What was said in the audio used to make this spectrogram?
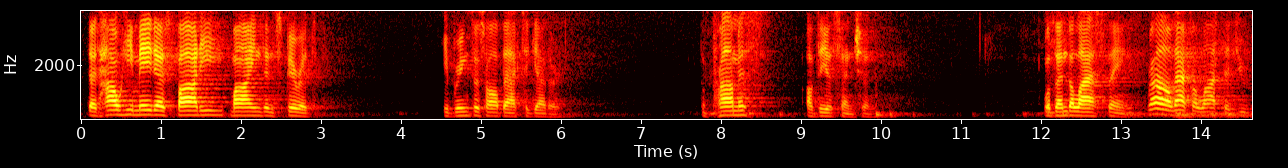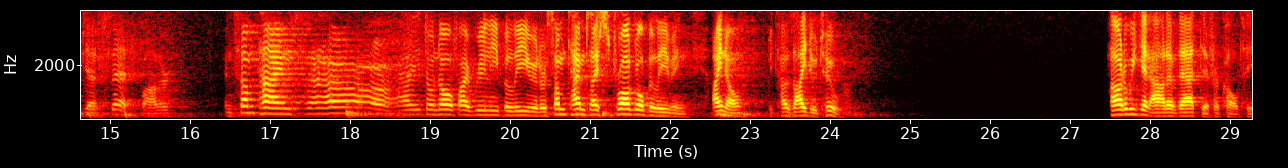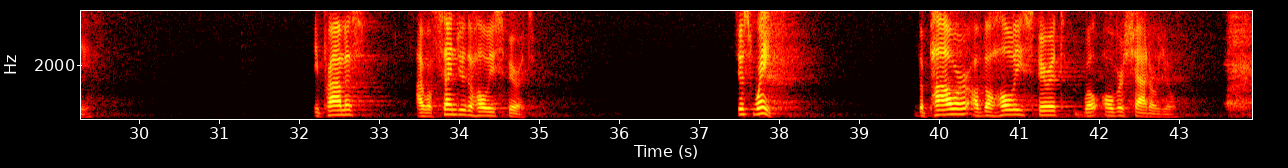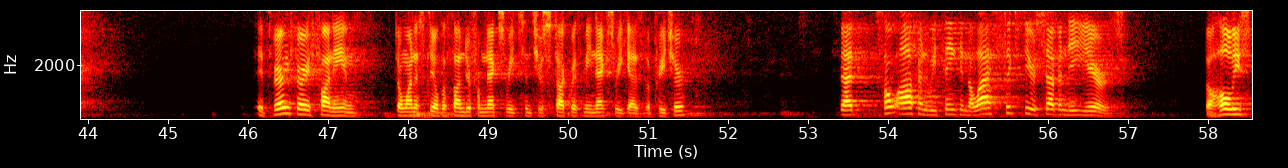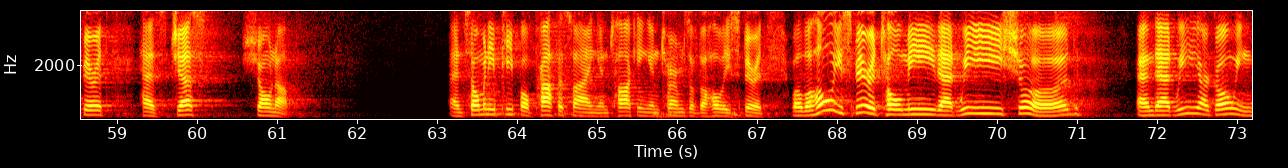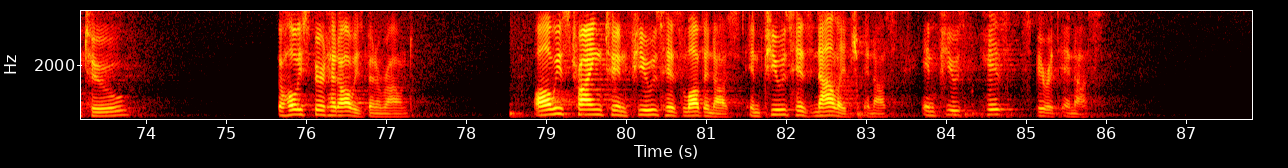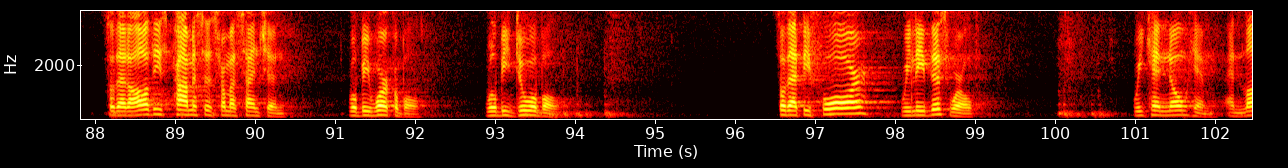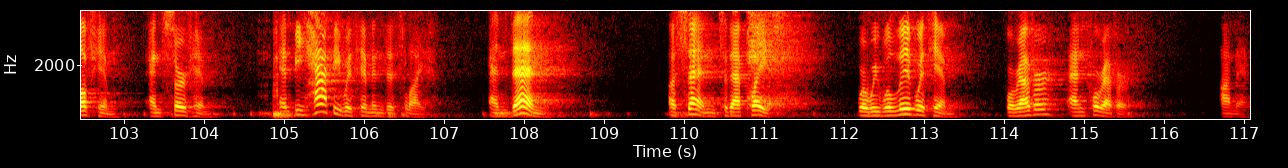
that how he made us body, mind, and spirit he brings us all back together. The promise of the ascension. Well, then the last thing. Well, that's a lot that you just said, Father. And sometimes uh, I don't know if I really believe it, or sometimes I struggle believing. I know, because I do too. How do we get out of that difficulty? He promised I will send you the Holy Spirit. Just wait. The power of the Holy Spirit will overshadow you. It's very, very funny, and don't want to steal the thunder from next week since you're stuck with me next week as the preacher. That so often we think in the last 60 or 70 years, the Holy Spirit has just shown up. And so many people prophesying and talking in terms of the Holy Spirit. Well, the Holy Spirit told me that we should. and that we are going to, the Holy Spirit had always been around, always trying to infuse His love in us, infuse His knowledge in us, infuse His Spirit in us. So that all of these promises from ascension will be workable, will be doable, so that before we leave this world, we can know Him and love Him and serve Him and be happy with Him in this life, and then ascend to that place where we will live with Him forever and forever. Amen.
